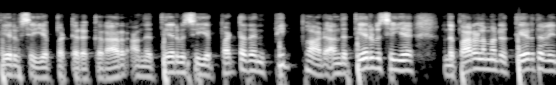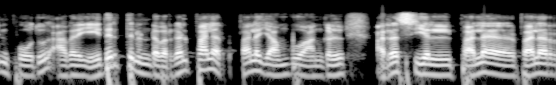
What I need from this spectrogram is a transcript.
தேர்வு செய்யப்பட்டிருக்கிறார். அந்த தேர்வு செய்யப்பட்டதன் பிற்பாடு அந்த தேர்வு செய்ய அந்த பாராளுமன்ற தேர்தலின் போது அவரை எதிர்த்து நின்றவர்கள் பலர் பல அம்புவான்கள் அரசியல் பல பலர்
